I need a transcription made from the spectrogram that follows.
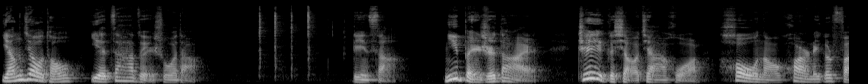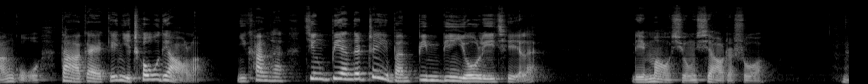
杨教头也咂嘴说道：“林桑，你本事大哎！这个小家伙后脑块那根反骨，大概给你抽掉了。你看看，竟变得这般彬彬有礼起来。”林茂雄笑着说：“哈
